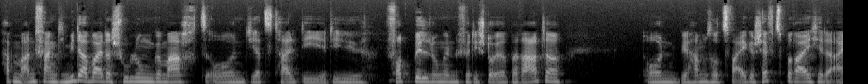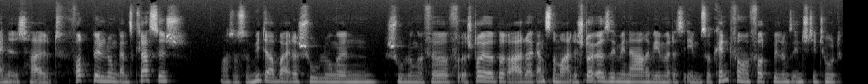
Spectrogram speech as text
Habe am Anfang die Mitarbeiterschulungen gemacht und jetzt halt die, die Fortbildungen für die Steuerberater. Und wir haben so zwei Geschäftsbereiche. Der eine ist halt Fortbildung, ganz klassisch. Also so Mitarbeiterschulungen, Schulungen für Steuerberater, ganz normale Steuerseminare, wie man das eben so kennt vom Fortbildungsinstitut.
